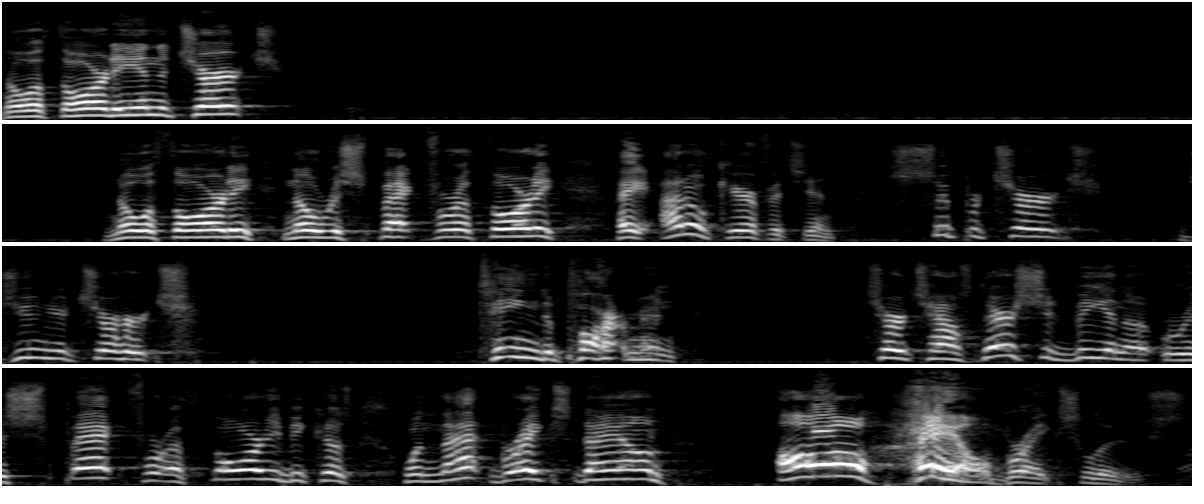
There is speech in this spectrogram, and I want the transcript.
No authority in the church. No authority, no respect for authority. Hey, I don't care if it's in super church, junior church, teen department, church house, there should be a respect for authority because when that breaks down, all hell breaks loose.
